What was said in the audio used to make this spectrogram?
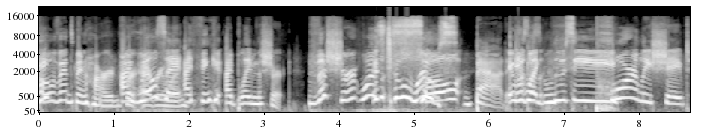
COVID's been hard for I will everyone. say, I think it, I blame the shirt. The shirt was It's too so bad. it was like Lucy. poorly shaped,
